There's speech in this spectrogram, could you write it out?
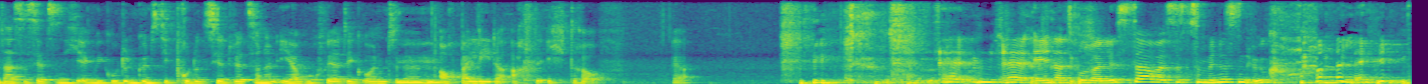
dass es jetzt nicht irgendwie gut und günstig produziert wird, sondern eher hochwertig und Hm. ähm, auch bei Leder achte ich drauf. Ja. Äh, äh, El Naturalista, aber es ist zumindest ein Öko-Label.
